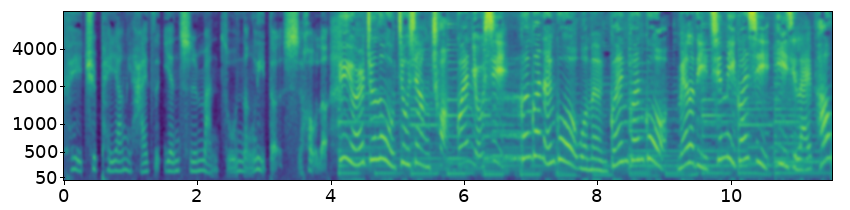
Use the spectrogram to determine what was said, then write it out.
可以去培养你孩子延迟满足能力的时候了。育儿之路就像闯关游戏，关关难过，我们关关过。Melody 亲密关系，一起来跑。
